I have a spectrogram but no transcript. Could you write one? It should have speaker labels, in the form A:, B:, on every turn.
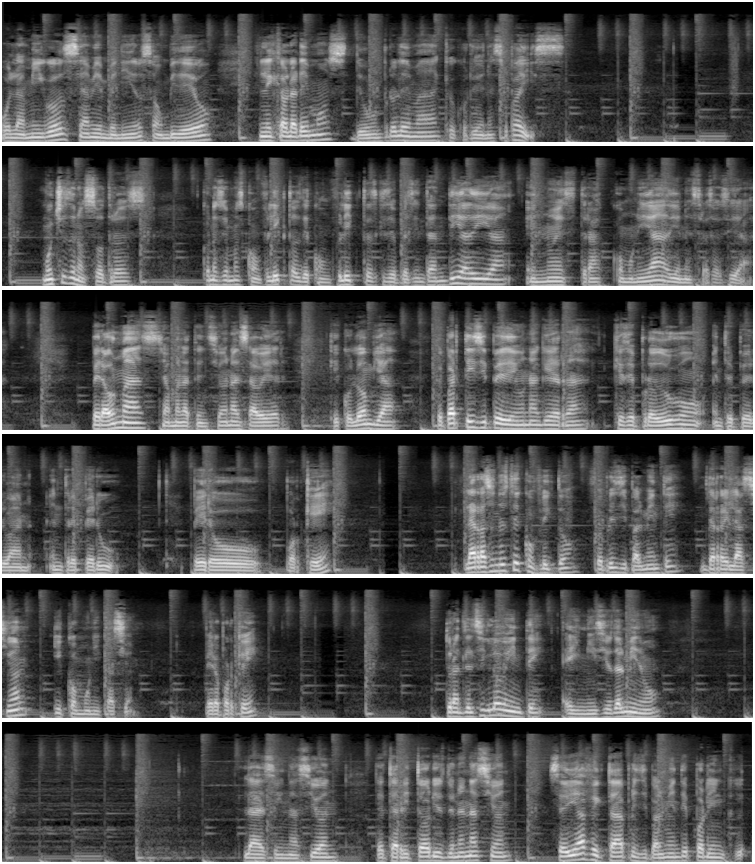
A: Hola amigos, sean bienvenidos a un video en el que hablaremos de un problema que ocurrió en nuestro país. Muchos de nosotros conocemos conflictos de conflictos que se presentan día a día en nuestra comunidad y en nuestra sociedad. Pero aún más llama la atención al saber que Colombia fue partícipe de una guerra que se produjo entre, entre Perú. Pero, ¿por qué? La razón de este conflicto fue principalmente de relación y comunicación. ¿Pero por qué? Durante el siglo XX e inicios del mismo, la designación de territorios de una nación se veía afectada principalmente por,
